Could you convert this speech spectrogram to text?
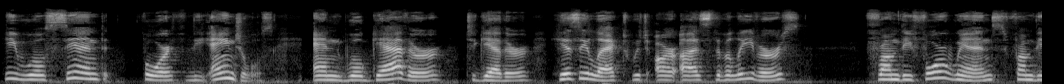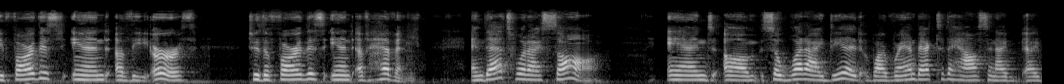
he will send forth the angels and will gather together his elect, which are us, the believers, from the four winds, from the farthest end of the earth to the farthest end of heaven. And that's what I saw. And um, so what I did, I ran back to the house and I, I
